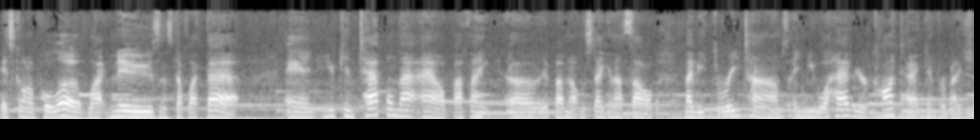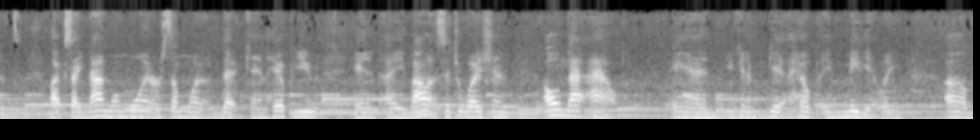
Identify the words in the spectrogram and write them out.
it's going to pull up like news and stuff like that. And you can tap on that app, I think, uh, if I'm not mistaken, I saw maybe three times, and you will have your contact information, like say 911 or someone that can help you in a violent situation on that app and you can get help immediately. Um,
